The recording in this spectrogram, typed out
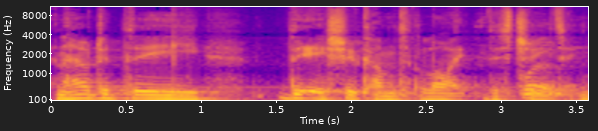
And how did the the issue come to light, with this cheating?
